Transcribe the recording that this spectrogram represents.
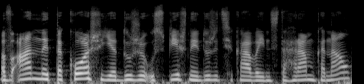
в Анни також є дуже успішний, дуже цікавий інстаграм-канал.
